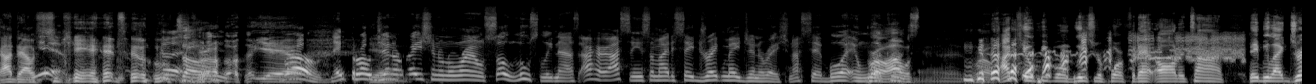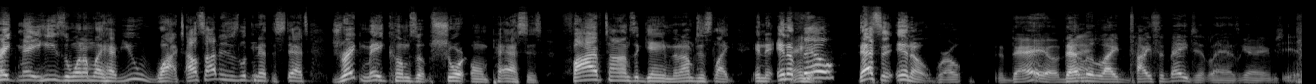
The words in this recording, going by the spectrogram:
I doubt Yeah. you can too. Because- bro. yeah. Bro, they throw Yeah. generational around so loosely now. I heard I seen somebody say Drake Maye generation. I said, boy, and Bro, what I was bro, I kill people on Bleacher Report for that all the time. They be like, Drake Maye, he's the one. I'm like, have you watched outside of just looking at the stats? Drake Maye comes up short on passes five times a game. That I'm just like, in the NFL, that's an NO, bro. Damn, that looked like Tyson Bagent last game. Shit.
